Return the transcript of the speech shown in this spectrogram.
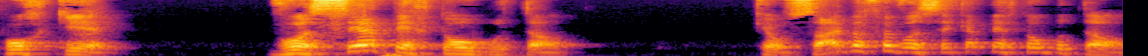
Por quê? Você apertou o botão. Que eu saiba, foi você que apertou o botão.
